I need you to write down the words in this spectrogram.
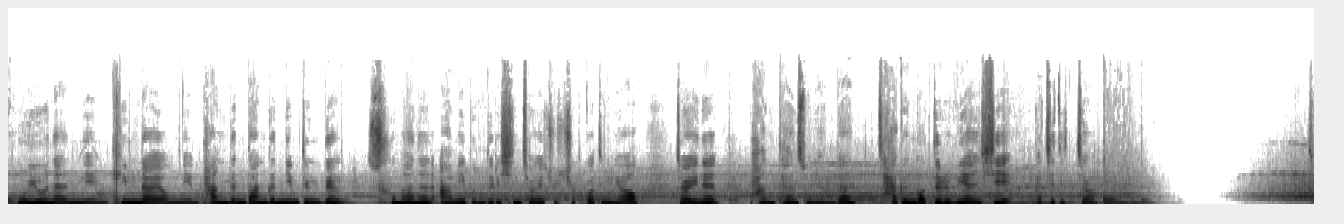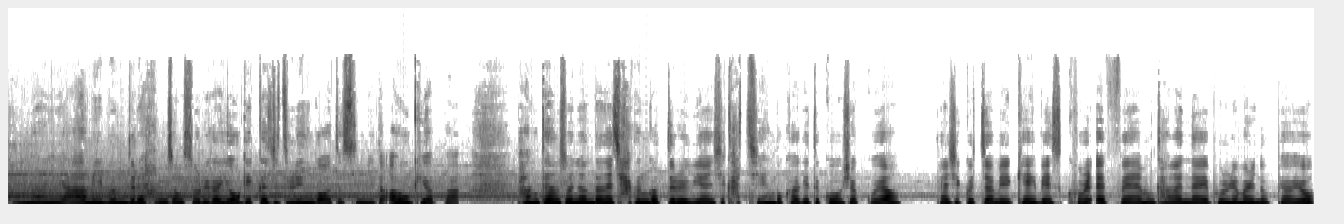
고윤아님, 김나영님, 당근당근님 등등 수많은 아미분들이 신청해 주셨거든요. 저희는 방탄소년단 작은 것들을 위한 시 같이 듣죠. 정말 이 아미분들의 함성 소리가 여기까지 들리는 것 같았습니다. 아우 귀 아파. 방탄소년단의 작은 것들을 위한 시 같이 행복하게 듣고 오셨고요. 89.1 KBS Cool FM 강한나의 볼륨을 높여요.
